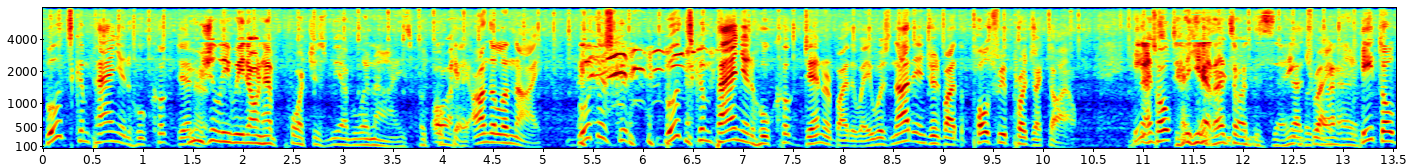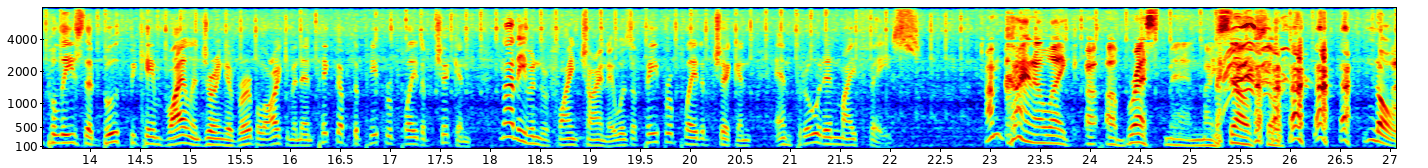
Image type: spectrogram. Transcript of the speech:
Booth's companion, who cooked dinner. Usually we don't have porches, we have lanais. But Okay, on the lanai. Booth's, Booth's companion, who cooked dinner, by the way, was not injured by the poultry projectile. He That's- told yeah, that's hard to say. That's right. He told police that Booth became violent during a verbal argument and picked up the paper plate of chicken, not even refined china. It was a paper plate of chicken and threw it in my face. I'm kind of like a, a breast man myself. So No,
